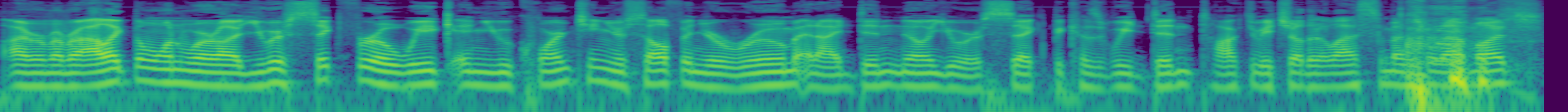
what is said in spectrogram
I remember, I like the one where uh, you were sick for a week and you quarantined yourself in your room, and I didn't know you were sick because we didn't talk to each other last semester that much.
